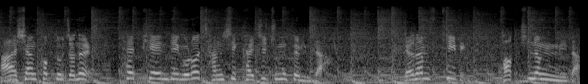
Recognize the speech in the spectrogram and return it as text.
아시안컵 도전을 해피엔딩으로 장식할지 주목됩니다. 연암 TV 곽준영입니다.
